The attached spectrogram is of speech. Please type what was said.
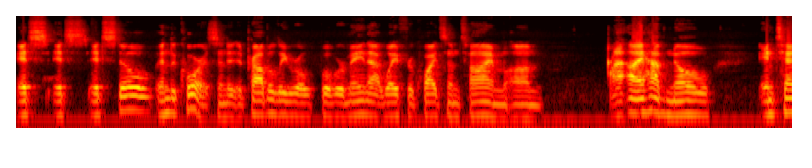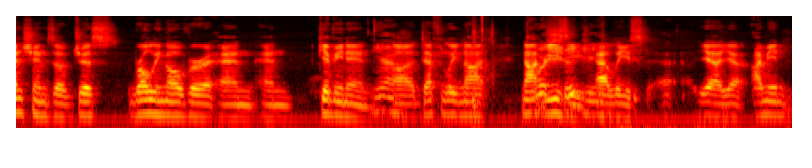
it's it's it's still in the courts and it, it probably will, will remain that way for quite some time. Um, I, I have no intentions of just rolling over and and giving in. Yeah. uh, definitely not not Nor easy at least. Uh, yeah yeah. I mean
